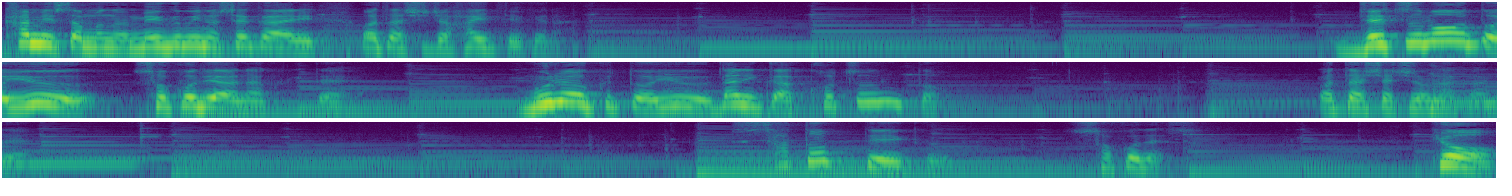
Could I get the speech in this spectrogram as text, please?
神様の恵みの世界に私たちは入っていけない。絶望というそこではなくて無力という何かコツンと私たちの中で悟っていく。そこです。今日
